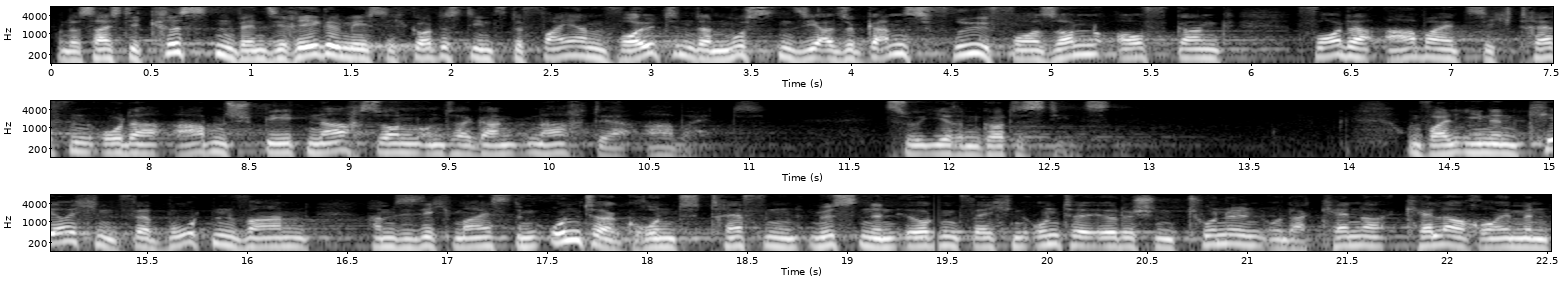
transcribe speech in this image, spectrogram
Und das heißt, die Christen, wenn sie regelmäßig Gottesdienste feiern wollten, dann mussten sie also ganz früh vor Sonnenaufgang vor der Arbeit sich treffen oder abends spät nach Sonnenuntergang nach der Arbeit zu ihren Gottesdiensten. Und weil ihnen Kirchen verboten waren, haben sie sich meist im Untergrund treffen müssen, in irgendwelchen unterirdischen Tunneln oder Kellerräumen.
